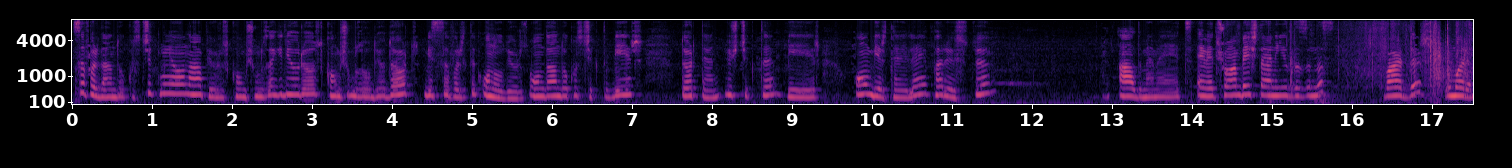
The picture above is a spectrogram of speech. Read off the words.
Sıfırdan 9 çıkmıyor. Ne yapıyoruz? Komşumuza gidiyoruz. Komşumuz oluyor 4. Biz 0 çıktık 10 oluyoruz. 10'dan 9 çıktı 1. 4'ten 3 çıktı 1. 11 TL para üstü aldım Mehmet. Evet şu an 5 tane yıldızınız vardır. Umarım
